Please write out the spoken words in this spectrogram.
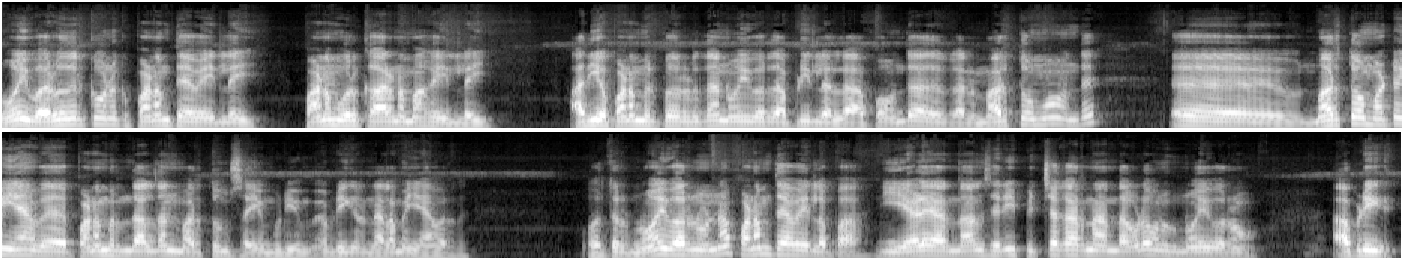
நோய் வருவதற்கு உனக்கு பணம் தேவையில்லை. பணம் ஒரு காரணமாக இல்லை. அதிக பணம் இருப்பவர்களுக்கு தான் நோய் வருது. அப்படி இல்லைல்ல. அப்போ வந்து அதுக்கான மருத்துவமும் வந்து மருத்துவம் மட்டும் ஏன் வே- பணம் இருந்தால்தான் மருத்துவம் செய்ய முடியும் அப்படிங்கிற நிலைமை ஏன் வருது? ஒருத்தருக்கு நோய் வரணும்னா பணம் தேவையில்லைப்பா. நீ ஏழையாக இருந்தாலும் சரி பிச்சைக்காரனாக இருந்தால் கூட உனக்கு நோய் வரும். அப்படி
